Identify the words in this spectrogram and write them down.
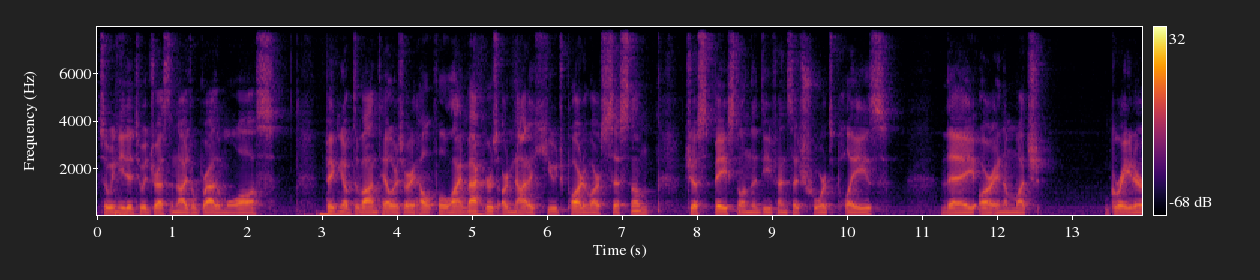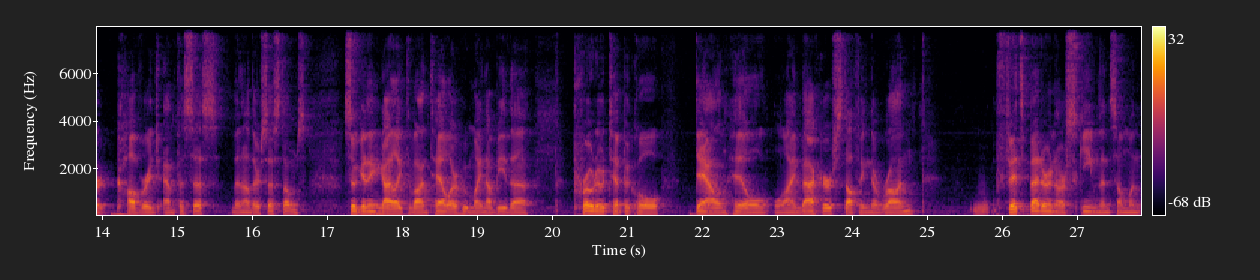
So we needed to address the Nigel Bradham loss. Picking up Davion Taylor is very helpful. Linebackers are not a huge part of our system, just based on the defense that Schwartz plays. They are in a much greater coverage emphasis than other systems. So getting a guy like Davion Taylor, who might not be the prototypical downhill linebacker stuffing the run, fits better in our scheme than someone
